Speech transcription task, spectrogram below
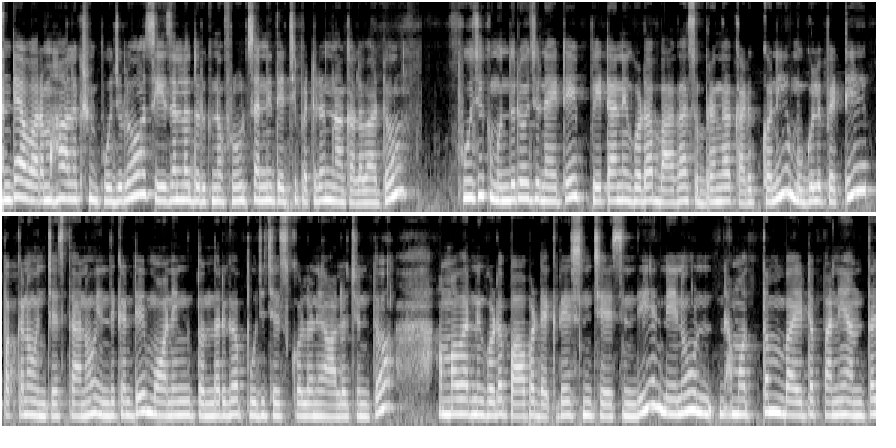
అంటే ఆ వరమహాలక్ష్మి పూజలో సీజన్లో దొరికిన ఫ్రూట్స్ అన్నీ తెచ్చి పెట్టడం నాకు అలవాటు. పూజకు ముందు రోజు నైటే పీఠాన్ని కూడా బాగా శుభ్రంగా కడుక్కొని ముగ్గులు పెట్టి పక్కన ఉంచేస్తాను. ఎందుకంటే మార్నింగ్ తొందరగా పూజ చేసుకోవాలనే ఆలోచనతో అమ్మవారిని కూడా పాప డెకరేషన్ చేసింది. నేను మొత్తం బయట పని అంతా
